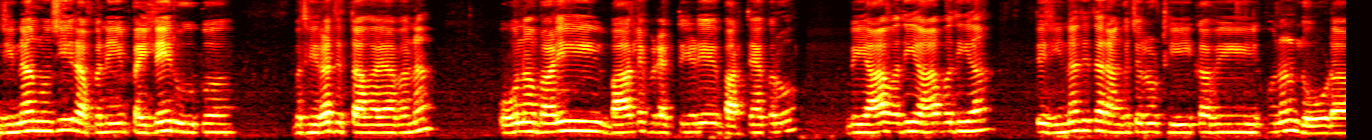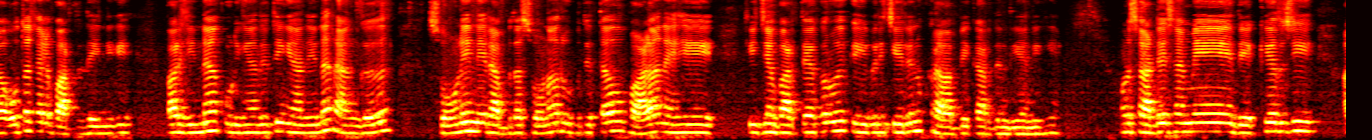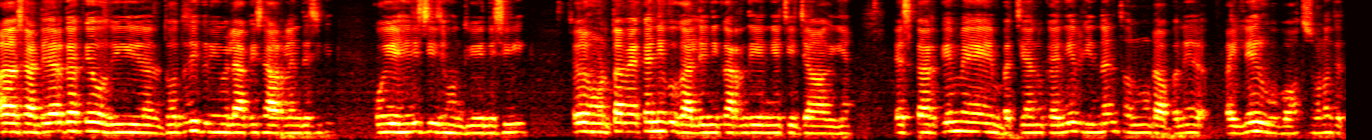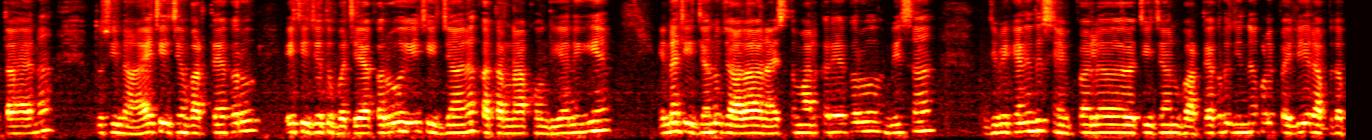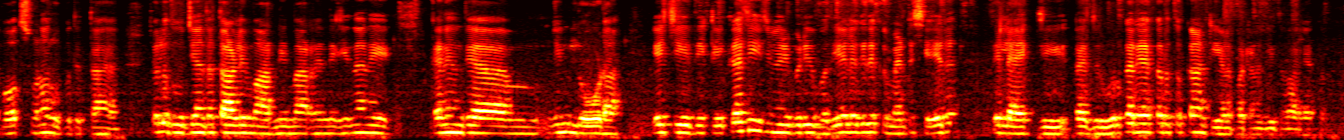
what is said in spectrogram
ਜਿਨ੍ਹਾਂ ਨੂੰ ਜੀ ਰੱਬ ਨੇ ਪਹਿਲੇ ਹੀ ਰੂਪ ਬਥੇਰਾ ਦਿੱਤਾ ਹੋਇਆ ਵਾ ਨਾ, ਉਹ ਨਾ ਬਾਹਲੀ ਬਾਹਰਲੇ ਪ੍ਰੋਡਕਟ ਜਿਹੜੇ ਵਰਤਿਆ ਕਰੋ, ਵੀ ਆਹ ਵਧੀਆ ਆਹ ਵਧੀਆ, ਤੇ ਜਿਨ੍ਹਾਂ ਦੇ ਤਾਂ ਰੰਗ ਚਲੋ ਠੀਕ ਆ ਵੀ ਉਹਨਾਂ ਨੂੰ ਲੋੜ ਆ, ਉਹ ਤਾਂ ਚੱਲ ਵਰਤਦੇ ਹੀ ਨਹੀਂਗੇ। ਪਰ ਜਿਨ੍ਹਾਂ ਕੁੜੀਆਂ ਦੇ ਧੀਆਂ ਦੇ ਨਾ ਰੰਗ ਸੋਹਣੇ ਨੇ, ਰੱਬ ਦਾ ਸੋਹਣਾ ਰੂਪ ਦਿੱਤਾ, ਉਹ ਬਾਹਲਾ ਨੇ ਇਹ ਚੀਜ਼ਾਂ ਵਰਤਿਆ ਕਰੋ, ਇਹ ਕਈ ਵਾਰੀ ਚਿਹਰੇ ਨੂੰ ਖਰਾਬ ਵੀ ਕਰ ਦਿੰਦੀਆਂ ਨੇਗੀਆਂ। ਹੁਣ ਸਾਡੇ ਸਮੇਂ ਦੇਖਿਆ ਤੁਸੀਂ ਆਹ ਸਾਡੇ ਵਰਗਾ ਘਿਓ ਦੀ, ਅਹ ਦੁੱਧ ਦੀ ਕਰੀਮ ਲਾ ਕੇ ਸਾਰ ਲੈਂਦੇ ਸੀਗੇ, ਕੋਈ ਇਹੋ ਜਿਹੀ ਚੀਜ਼ ਹੁੰਦੀ ਹੀ ਨਹੀਂ ਸੀ ਚਲੋ ਹੁਣ ਤਾਂ ਮੈਂ ਕਹਿੰਦੀ ਕੋਈ ਗੱਲ ਹੀ ਨਹੀਂ ਕਰਨ ਦੀ, ਇੰਨੀਆਂ ਚੀਜ਼ਾਂ ਆ ਗਈਆਂ। ਇਸ ਕਰਕੇ ਮੈਂ ਬੱਚਿਆਂ ਨੂੰ ਕਹਿੰਦੀ ਹਾਂ ਵੀ ਜਿਨ੍ਹਾਂ ਨੇ ਤੁਹਾਨੂੰ ਰੱਬ ਨੇ ਪਹਿਲੇ ਰੂਪ ਬਹੁਤ ਸੋਹਣਾ ਦਿੱਤਾ ਹੈ ਨਾ, ਤੁਸੀਂ ਨਾ ਇਹ ਚੀਜ਼ਾਂ ਵਰਤਿਆ ਕਰੋ, ਇਹ ਚੀਜ਼ਾਂ ਤੋਂ ਬਚਿਆ ਕਰੋ, ਇਹ ਚੀਜ਼ਾਂ ਨਾ ਖਤਰਨਾਕ ਹੁੰਦੀਆਂ ਨੇਗੀਆਂ। ਇਹਨਾਂ ਚੀਜ਼ਾਂ ਨੂੰ ਜ਼ਿਆਦਾ ਨਾ ਇਸਤੇਮਾਲ ਕਰਿਆ ਕਰੋ, ਹਮੇਸ਼ਾ ਜਿਵੇਂ ਕਹਿੰਦੇ ਹੁੰਦੇ, ਸਿੰਪਲ ਚੀਜ਼ਾਂ ਨੂੰ ਵਰਤਿਆ ਕਰੋ, ਜਿਨ੍ਹਾਂ ਕੋਲੇ ਪਹਿਲੇ ਰੱਬ ਦਾ ਬਹੁਤ ਸੋਹਣਾ ਰੂਪ ਦਿੱਤਾ ਹੈ ਚਲੋ ਦੂਜਿਆਂ ਦਾ ਤਾਲੇ ਮਾਰਨੀ ਮਾਰਨੇ ਨੇ, ਜਿਨ੍ਹਾਂ ਨੇ ਕਹਿੰਦੇ ਹੁੰਦੇ ਆ ਜਿਹਨੂੰ ਲੋੜ ਆ, ਇਹ ਚੀਜ਼ ਦੀ ਠੀਕ ਆ ਜੀ। ਜੇ ਮੇਰੀ ਵੀਡੀਓ ਵਧੀਆ ਲੱਗੀ ਤੇ ਕਮੈਂਟ ਸ਼ੇਅਰ ਤੇ ਲਾਈਕ ਜੀ ਜ਼ਰੂਰ ਕਰਿਆ ਕਰੋ ਤੇ ਘੰਟੀ ਵਾਲਾ ਬਟਨ ਵੀ ਦਬਾ ਲਿਆ ਕਰੋ।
